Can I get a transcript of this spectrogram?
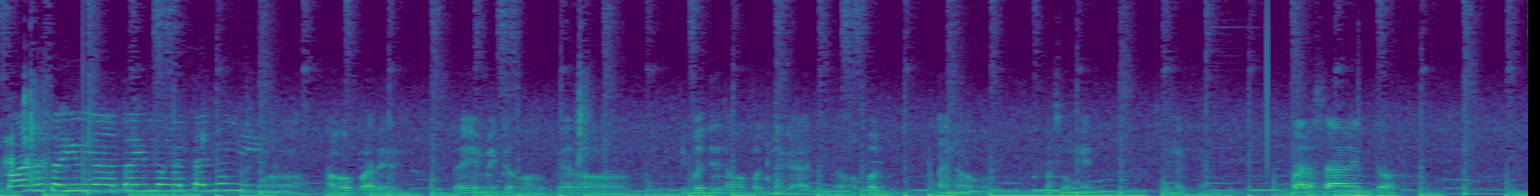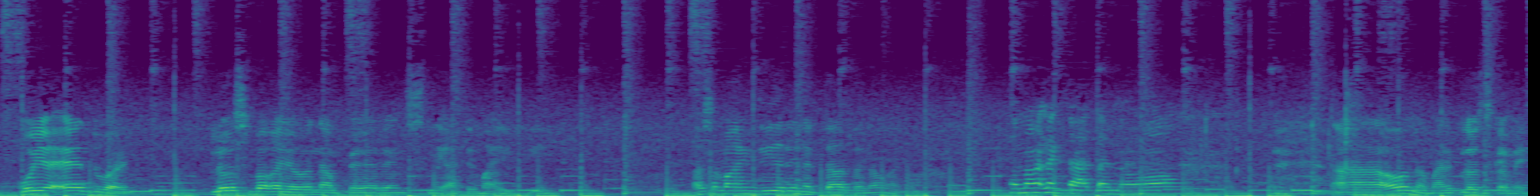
Para sa'yo yata yung mga tanong eh. Oo, ako pa rin. Tahimik ako, pero iba din ako pag nagalit ako. Pag, ano ako, masungit. Sungit na. Para sa akin to. Kuya Edward, close ba kayo ng parents ni Ate Mikey? Ah, sa mga hindi rin nagtatanong, ano? Sa mga nagtatanong. Ah, oo naman, close kami.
